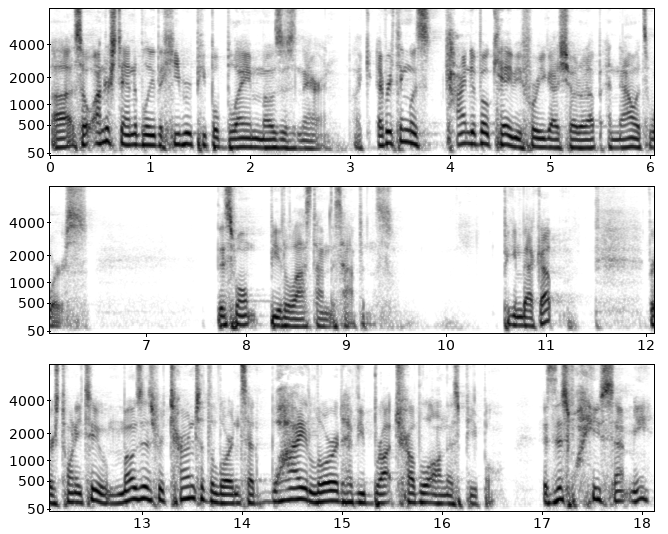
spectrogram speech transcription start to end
uh, so understandably, the Hebrew people blame Moses and Aaron. Like everything was kind of okay before you guys showed up, and now it's worse. This won't be the last time this happens. Picking back up, verse 22 Moses returned to the Lord and said, Why, Lord, have you brought trouble on this people? Is this why you sent me?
